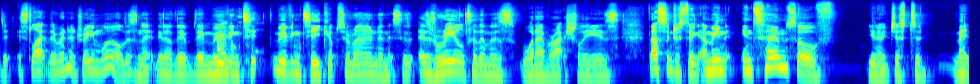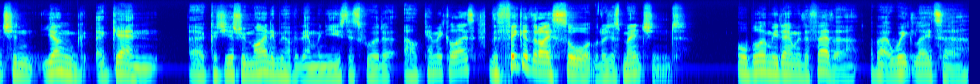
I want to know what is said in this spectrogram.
it's like they're in a dream world, isn't it? You know, they're, they're moving t- moving teacups around, and it's as, as, real to them as whatever actually is. That's interesting. I mean, in terms of you know, just to mention Jung again, because uh, you just reminded me of it then when you used this word uh, alchemicalize. The figure that I saw that I just mentioned, or blow me down with a feather. About a week later,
